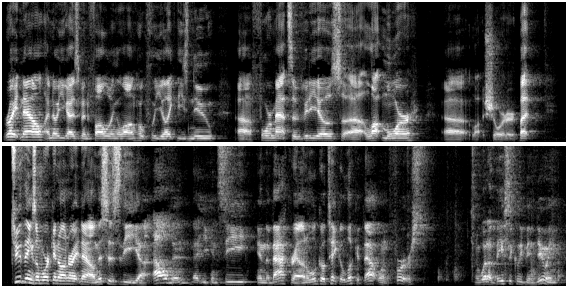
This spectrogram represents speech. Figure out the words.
right now. I know you guys have been following along. Hopefully you like these new uh, formats of videos, uh, a lot more, uh, a lot shorter. But two things I'm working on right now, and this is the uh, Alvin that you can see in the background, and we'll go take a look at that one first. And what I've basically been doing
